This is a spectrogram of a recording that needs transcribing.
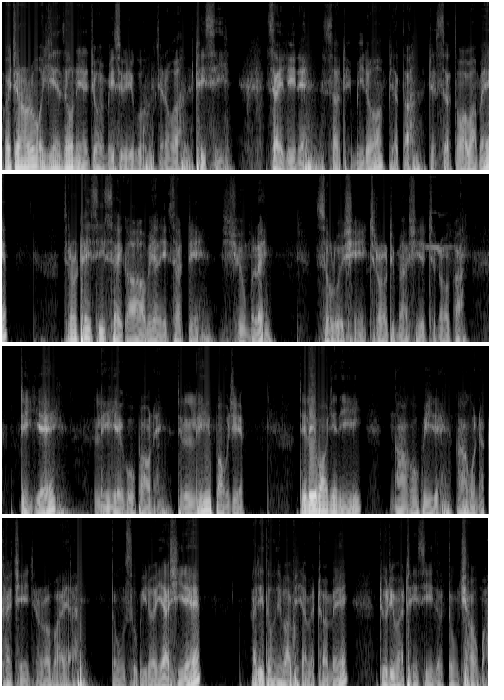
ဟိုကျွန်တော်တို့အရင်ဆုံးနေတဲ့ကြော်မိတ်ဆွေတွေကိုကျွန်တော်ကထိတ်စီ site လေးနဲ့စတင်ပြီးတော့ပြသတင်ဆက်သွားပါမယ် ကျွန်တော်ထိတ်စီးဆိုင်ကဘယ်ကနေစတင်ယူမလဲဆိုလို့ရှိရင်ကျွန်တော်ဒီမှာရှိရကျွန်တော်ကတရဲလေးရဲကိုပေါင်းတယ်ဒီလေးပေါင်းခြင်းဒီလေးပေါင်းခြင်းဒီငါးကိုပြီးတယ်ငါးကိုနှစ်ခတ်ချင်းကျွန်တော်ပါရတယ်သုံးဆိုပြီးတော့ရရှိတယ်အဲ့ဒီသုံးစီပါဖြစ်ရမယ်ထွက်မယ်ဒုတိယထိတ်စီဆို36ပါ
